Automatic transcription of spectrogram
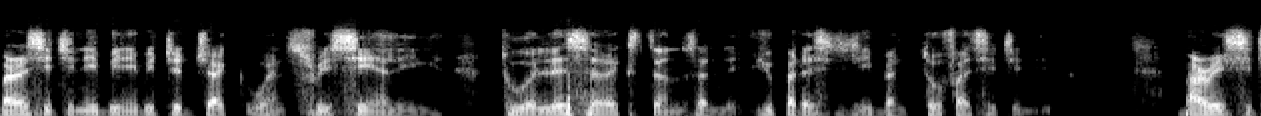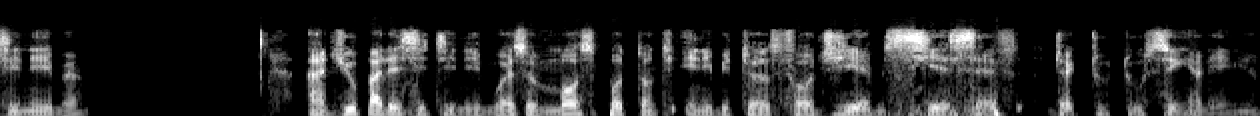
baricitinib inhibited JAK1-3 signaling to a lesser extent than upadacitinib and tofacitinib. Baricitinib and upadacitinib were the most potent inhibitors for GM-CSF JAK2-2 signaling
